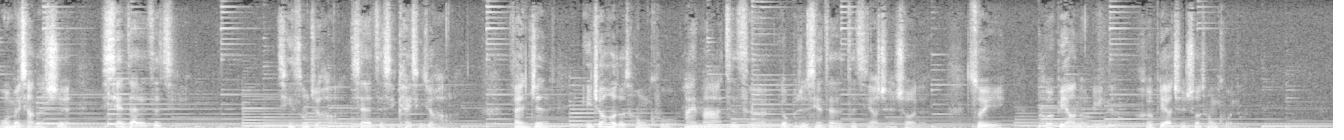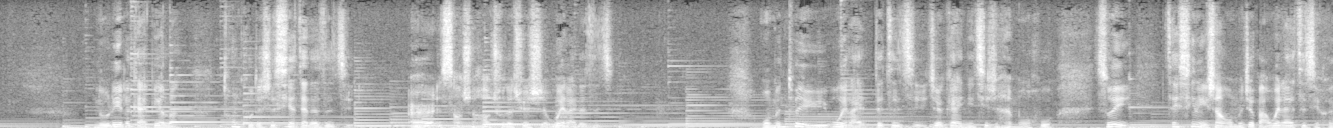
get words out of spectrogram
我们想的是现在的自己轻松就好了，现在自己开心就好了。反正一周后的痛苦、挨骂、自责又不是现在的自己要承受的，所以何必要努力呢？何必要承受痛苦呢？努力了，改变了，痛苦的是现在的自己，而享受好处的却是未来的自己。我们对于未来的自己这个概念其实很模糊，所以在心理上我们就把未来自己和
